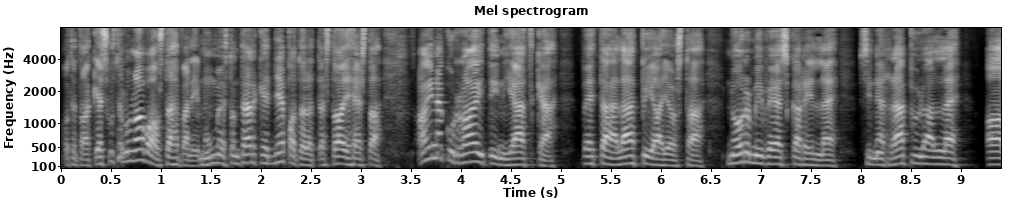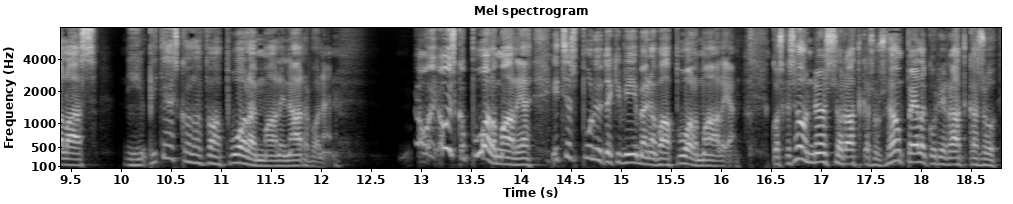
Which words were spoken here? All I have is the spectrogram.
otetaan keskustelun avaus tähän väliin. Mun mielestä on tärkeää debatoida tästä aiheesta. Aina kun raitin jätkä vetää läpiajosta normiveskarille, sinne räpylälle, alas, niin pitäisikö olla vaan puolen maalin arvoinen? Olisiko puoli maalia? Itse asiassa Pulju teki viimeinen vaan puoli maalia, koska se on nössöratkaisu, se on pelkuriratkaisu,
